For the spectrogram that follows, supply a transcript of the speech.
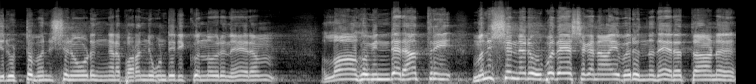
ഇരുട്ട് മനുഷ്യനോട് ഇങ്ങനെ പറഞ്ഞുകൊണ്ടിരിക്കുന്ന ഒരു നേരം അള്ളാഹുവിന്റെ രാത്രി മനുഷ്യനൊരു ഉപദേശകനായി വരുന്ന നേരത്താണ്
